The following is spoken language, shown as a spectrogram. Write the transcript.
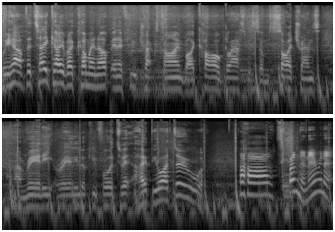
We have the takeover coming up in a few tracks' time by Carl Glasse with some psytrance, and I'm really, really looking forward to it. I hope you are too. Haha, it's fun in there, isn't it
